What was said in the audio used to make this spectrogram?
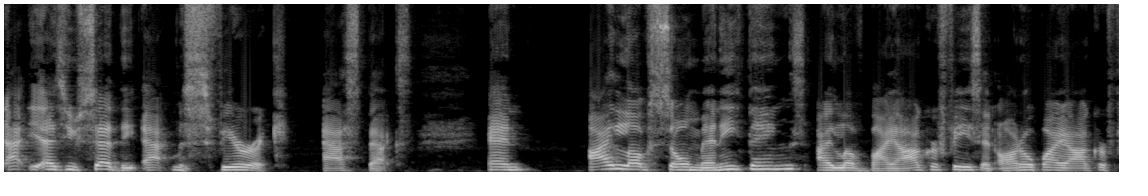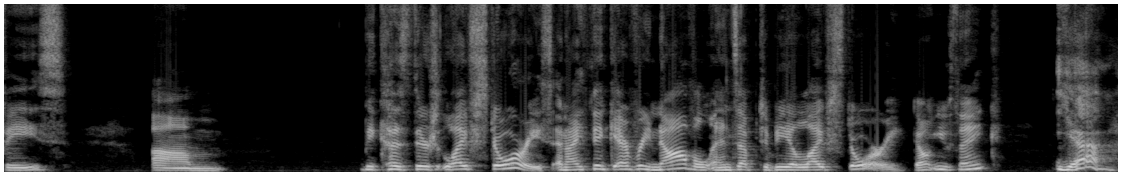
as you said the atmospheric aspects. And i love so many things. I love biographies and autobiographies um, because there's life stories. And i think every novel ends up to be a life story don't you think? Yeah.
